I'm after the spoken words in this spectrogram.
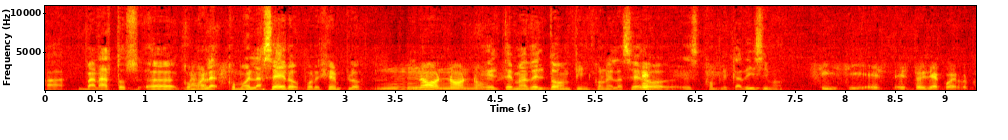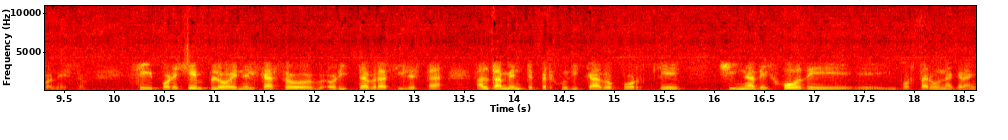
Ah, baratos, ah, como, el, como el acero, por ejemplo. No, no, no. El tema del dumping con el acero es complicadísimo. Sí, sí, es- estoy de acuerdo con eso. Sí, por ejemplo, en el caso ahorita Brasil está altamente perjudicado porque China dejó de eh, importar una gran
